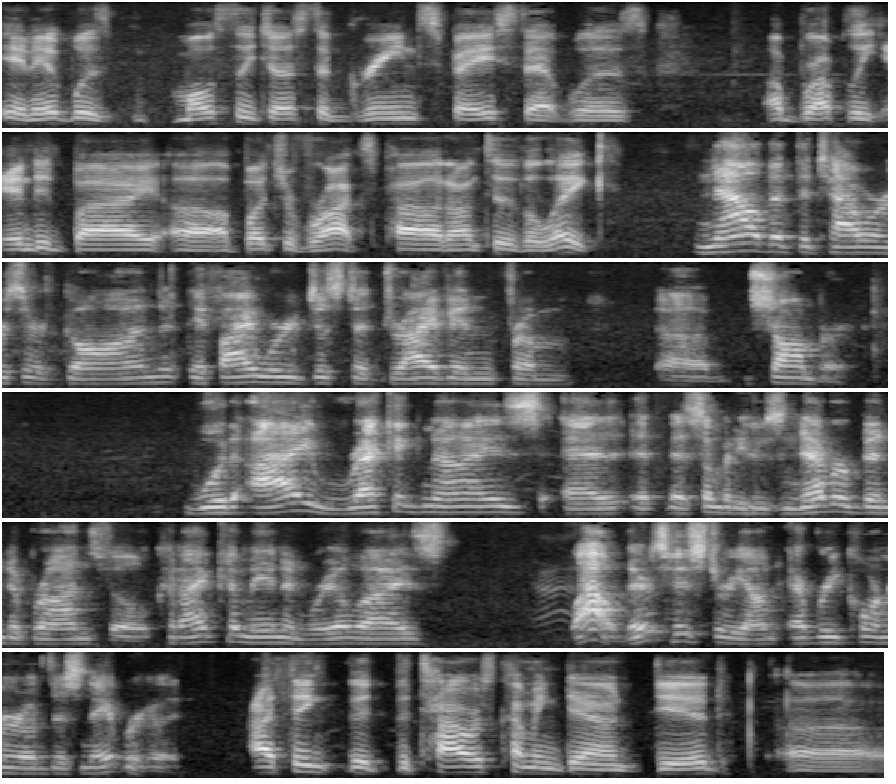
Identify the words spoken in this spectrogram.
And it was mostly just a green space that was abruptly ended by uh, a bunch of rocks piled onto the lake. Now that the towers are gone, if I were just to drive in from uh, Schaumburg, would I recognize as, as somebody who's never been to Bronzeville, could I come in and realize, wow, there's history on every corner of this neighborhood? I think that the towers coming down did uh,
